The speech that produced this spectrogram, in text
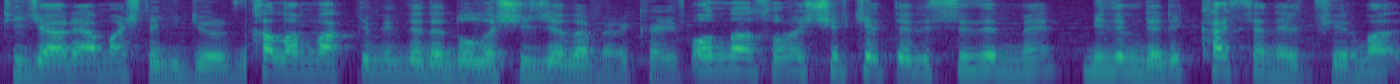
Ticari amaçla gidiyoruz. Kalan vaktimizde de dolaşacağız Amerika'yı. Ondan sonra şirket dedi sizin mi? Bizim dedik. Kaç senelik firma?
